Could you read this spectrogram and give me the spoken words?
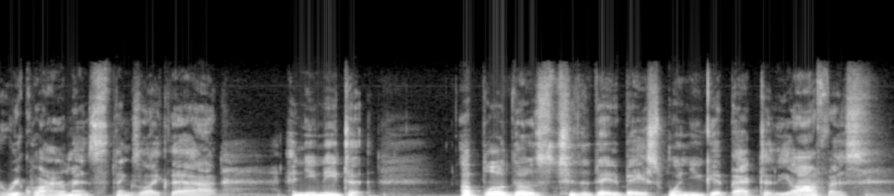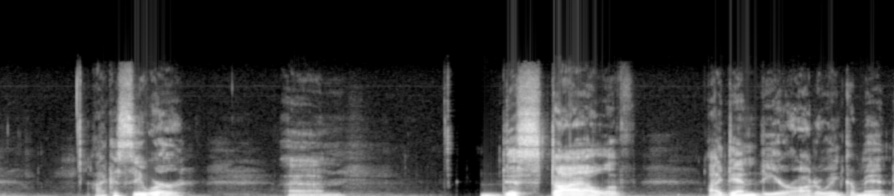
requirements, things like that, and you need to upload those to the database when you get back to the office. I can see where um, this style of identity or auto increment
